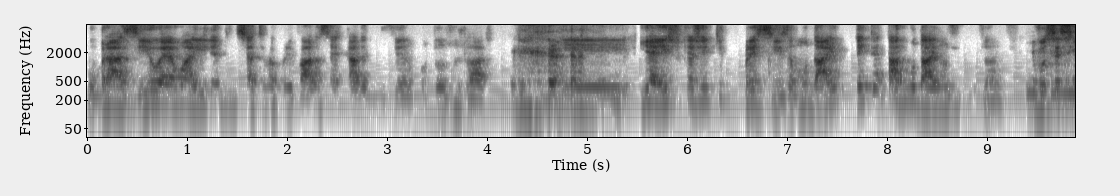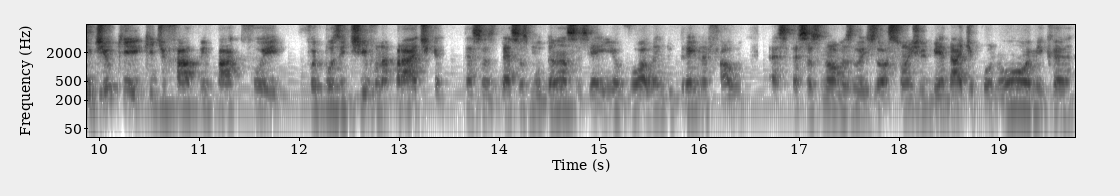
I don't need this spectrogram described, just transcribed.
o Brasil é uma ilha de iniciativa privada cercada de governo por todos os lados. E, e, é isso que a gente precisa mudar e tem tentado mudar nos anos. E você sentiu que, que de fato, o impacto foi, foi positivo na prática dessas, dessas mudanças? E aí eu vou além do DREI, né? Falo essas novas legislações de liberdade econômica.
